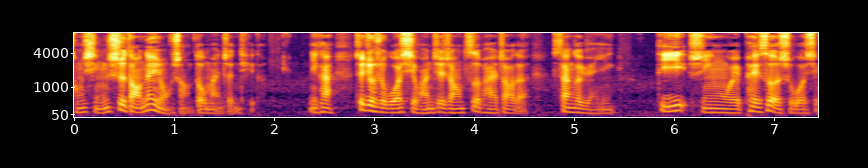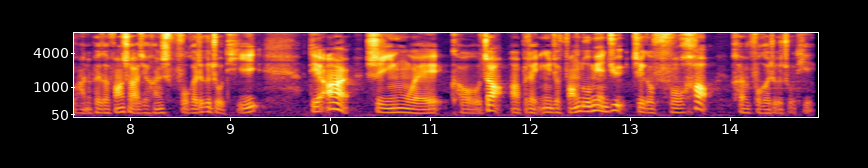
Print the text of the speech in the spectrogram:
从形式到内容上都蛮整体的。你看，这就是我喜欢这张自拍照的三个原因。第一是因为配色是我喜欢的配色方式，而且很符合这个主题。第二是因为口罩啊，不对，因为这防毒面具这个符号很符合这个主题。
